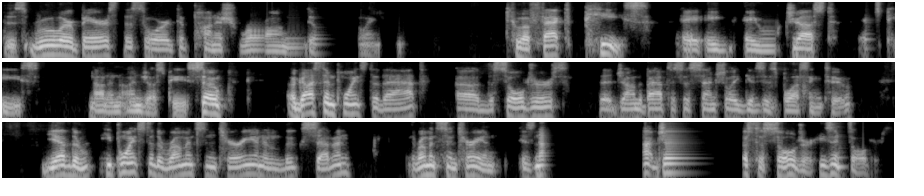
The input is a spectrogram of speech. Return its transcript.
this ruler bears the sword to punish wrongdoing, to effect peace, a, a, a just peace, not an unjust peace. So Augustine points to that. Uh, the soldiers that John the Baptist essentially gives his blessing to. You have the he points to the Roman centurion in Luke 7. The Roman centurion is not, not just, a soldier, he's in soldiers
